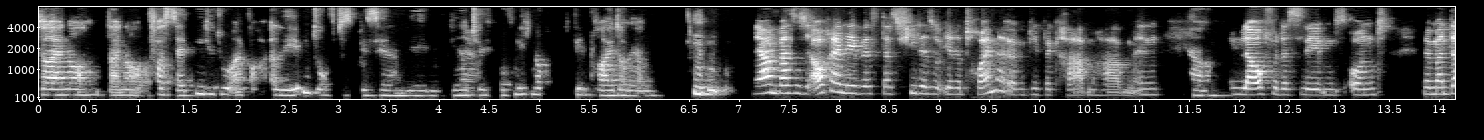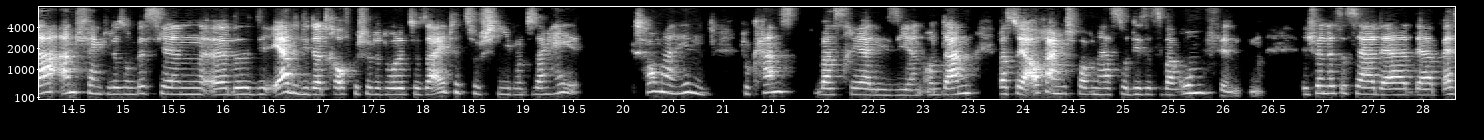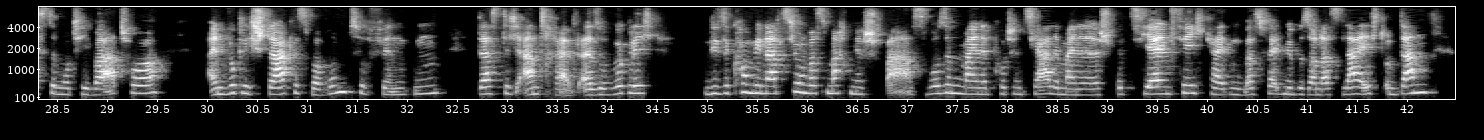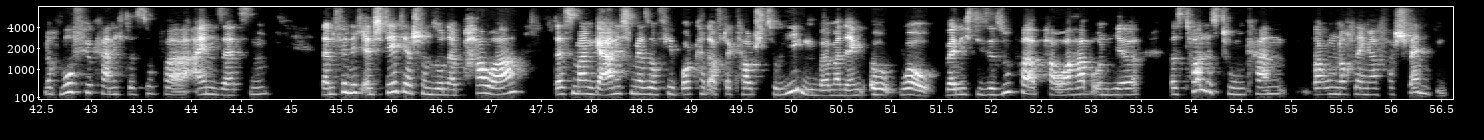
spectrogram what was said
deiner, deiner Facetten, die du einfach erleben durftest bisher im Leben, die ja. natürlich hoffentlich noch viel breiter werden. Ja, und was ich auch erlebe, ist, dass viele so ihre Träume irgendwie begraben haben in, ja. im Laufe des Lebens. Und wenn man da anfängt, wieder so ein bisschen äh, die Erde, die da drauf geschüttet wurde, zur Seite zu schieben und zu sagen, hey, schau mal hin, du kannst was realisieren. Und dann, was du ja auch angesprochen hast, so dieses Warum finden. Ich finde, es ist ja der, der beste Motivator, ein wirklich starkes Warum zu finden, das dich antreibt. Also wirklich diese Kombination, was macht mir Spaß? Wo sind meine Potenziale, meine speziellen Fähigkeiten? Was fällt mir besonders leicht? Und dann noch, wofür kann ich das super einsetzen? Dann finde ich, entsteht ja schon so eine Power, dass man gar nicht mehr so viel Bock hat, auf der Couch zu liegen, weil man denkt, oh, wow, wenn ich diese Superpower habe und hier was Tolles tun kann, warum noch länger verschwenden?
